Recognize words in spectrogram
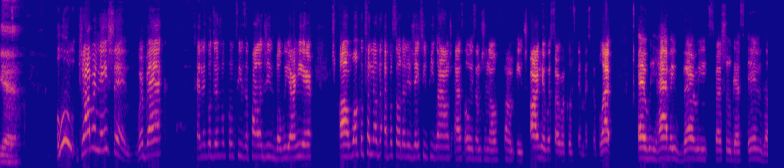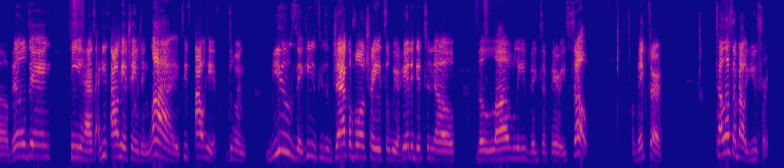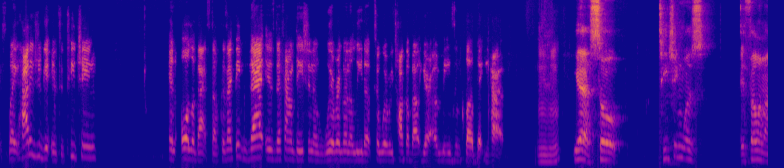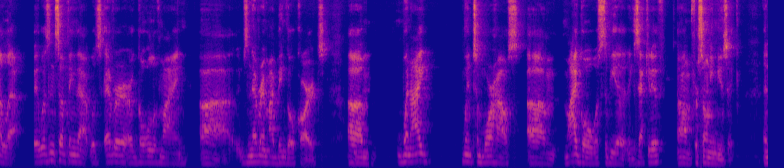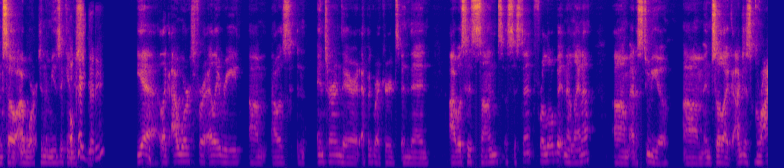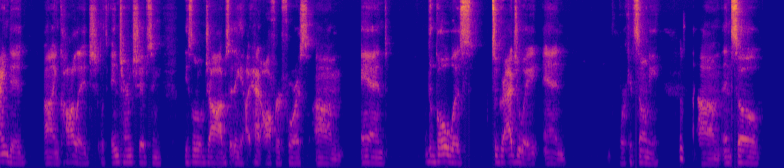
Yeah. Ooh, Jobber Nation, we're back. Technical difficulties, apologies, but we are here. Um, welcome to another episode of the JTP Lounge. As always, I'm Janelle from HR here with Sir Rickles and Mr. Black. And we have a very special guest in the building. He has he's out here changing lives. He's out here doing music. He's he's a jack of all trades. So we're here to get to know the lovely Victor Perry. So, Victor, tell us about you first. Like, how did you get into teaching and all of that stuff? Because I think that is the foundation of where we're going to lead up to where we talk about your amazing club that you have. Mm-hmm. Yeah. So, teaching was, it fell in my lap. It wasn't something that was ever a goal of mine. Uh, it was never in my bingo cards. Um, when I went to Morehouse, um, my goal was to be an executive um, for Sony Music, and so I worked in the music industry. Okay, goody. Yeah, like I worked for L.A. Reid. Um, I was an intern there at Epic Records, and then I was his son's assistant for a little bit in Atlanta um, at a studio. Um, and so, like, I just grinded uh, in college with internships and these little jobs that they had offered for us. Um, and the goal was to graduate and work at Sony. Um, and so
